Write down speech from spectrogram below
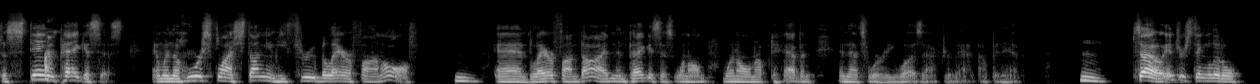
to sting Pegasus. And when the hmm. horsefly stung him, he threw Bellerophon off. Mm. And Bellerophon died, and then Pegasus went on went on up to heaven, and that's where he was after that, up in heaven. Mm. So interesting little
